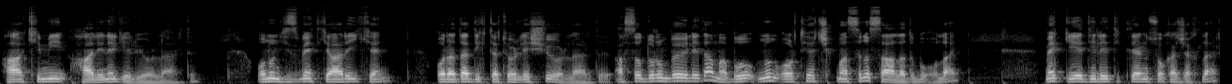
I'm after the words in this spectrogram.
hakimi haline geliyorlardı. Onun hizmetkarı iken orada diktatörleşiyorlardı. Aslında durum böyleydi ama bunun ortaya çıkmasını sağladı bu olay. Mekke'ye dilediklerini sokacaklar,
